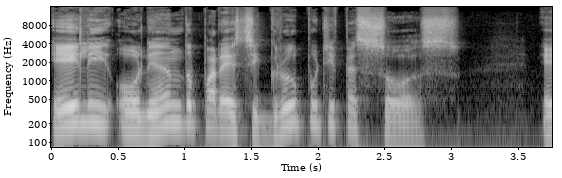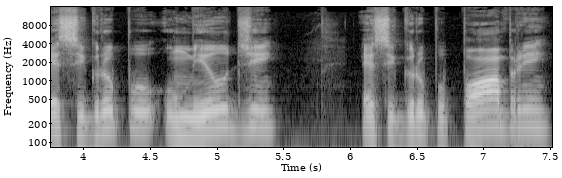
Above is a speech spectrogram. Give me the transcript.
Ele olhando para esse grupo de pessoas, esse grupo humilde, esse grupo pobre,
